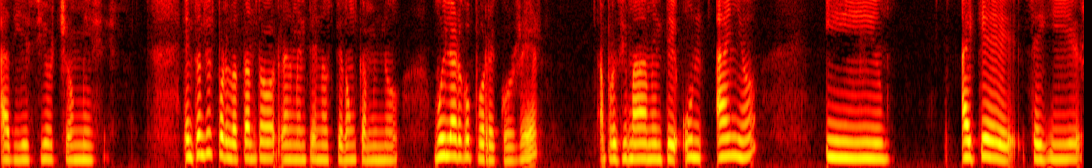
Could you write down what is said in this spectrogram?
a 18 meses. Entonces, por lo tanto, realmente nos queda un camino muy largo por recorrer, aproximadamente un año, y hay que seguir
